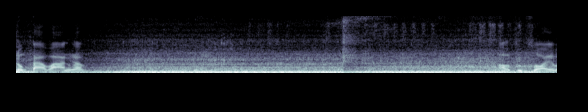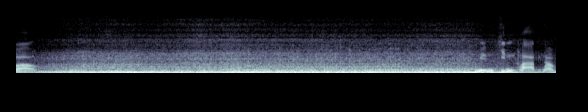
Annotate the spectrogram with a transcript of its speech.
หลงตาหวานครับเอาสุดซอยเปล่าเหม็นกลินคลาสครับ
